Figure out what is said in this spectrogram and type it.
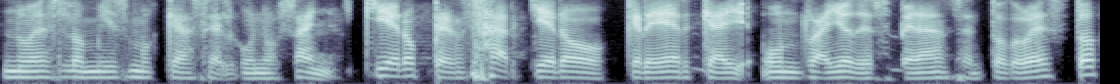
No es lo mismo que hace algunos años. Quiero pensar, quiero creer que hay un rayo de esperanza en todo esto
